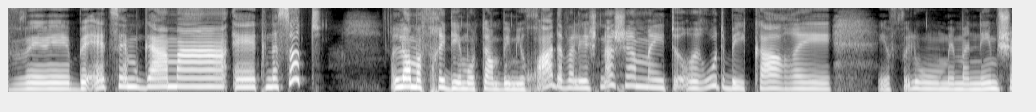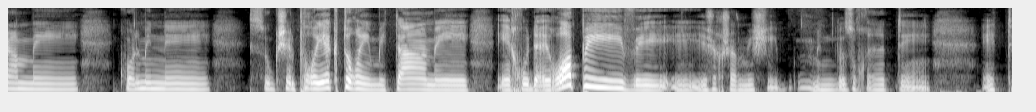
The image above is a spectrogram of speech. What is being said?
ובעצם גם הקנסות לא מפחידים אותם במיוחד, אבל ישנה שם התעוררות, בעיקר אפילו ממנים שם כל מיני... סוג של פרויקטורים מטעם האיחוד האירופי, ויש עכשיו מישהי, אני לא זוכרת את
